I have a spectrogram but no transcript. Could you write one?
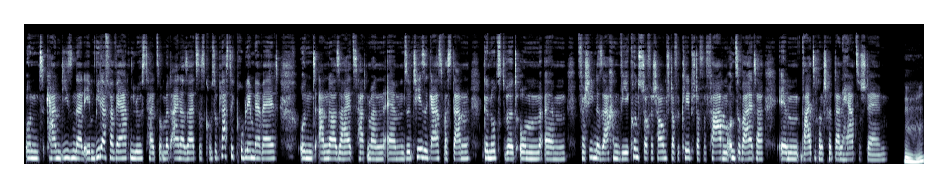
und kann diesen dann eben wiederverwerten, löst halt somit einerseits das große Plastikproblem der Welt und andererseits hat man ähm, Synthesegas, was dann genutzt wird, um ähm, verschiedene Sachen wie Kunststoffe, Schaumstoffe, Klebstoffe, Farben und so weiter im weiteren Schritt dann herzustellen. Mhm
